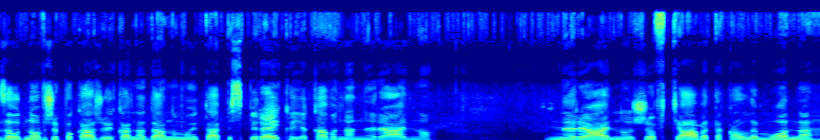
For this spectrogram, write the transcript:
Заодно вже покажу, яка на даному етапі спірейка, яка вона нереально, нереально жовтява, така лимонна.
